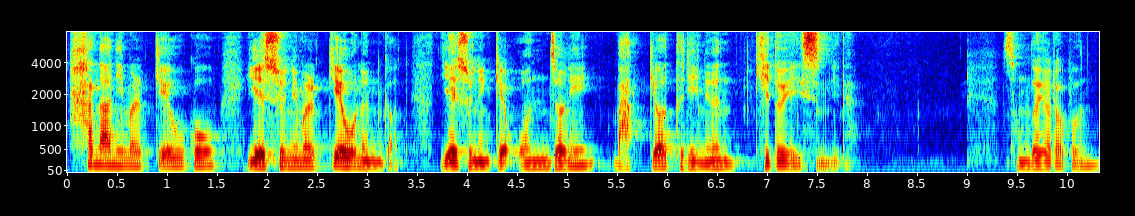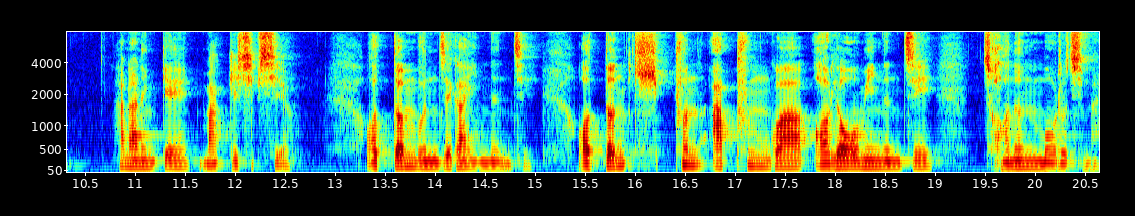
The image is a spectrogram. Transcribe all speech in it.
하나님을 깨우고 예수님을 깨우는 것, 예수님께 온전히 맡겨드리는 기도에 있습니다. 성도 여러분, 하나님께 맡기십시오. 어떤 문제가 있는지, 어떤 깊은 아픔과 어려움이 있는지 저는 모르지만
